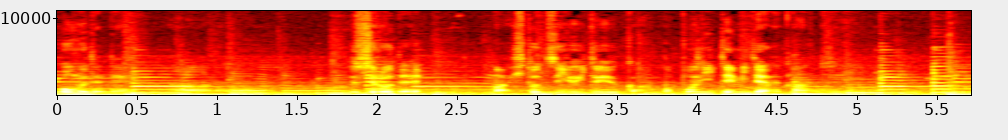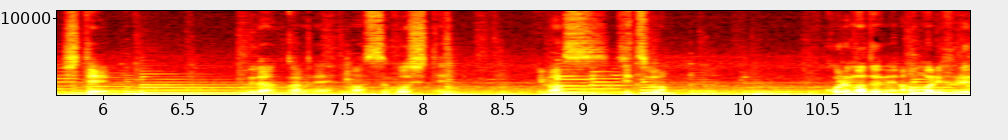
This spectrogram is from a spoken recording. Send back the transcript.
ゴムでねあの後ろで、まあ、一つ結いというか、まあポニーテみたいな感じして普段からね、まあ、過ごしています実は。これまでねあんまり触れ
